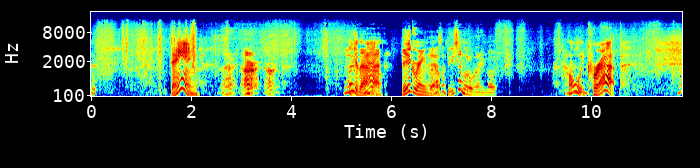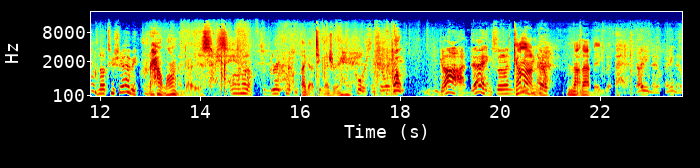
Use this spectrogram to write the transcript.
Dang! All right, all right, all right. Look at that. Big Yeah, rainbow. that's a decent little rainbow. Holy crap! That was not too shabby. How long that guy is? Let me see. I don't know. It's a great question. I got tape measure here. Of course, they show it. Whoa. God dang, son. Come Here on now. go. Not that big, but. Hey now, hey now.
